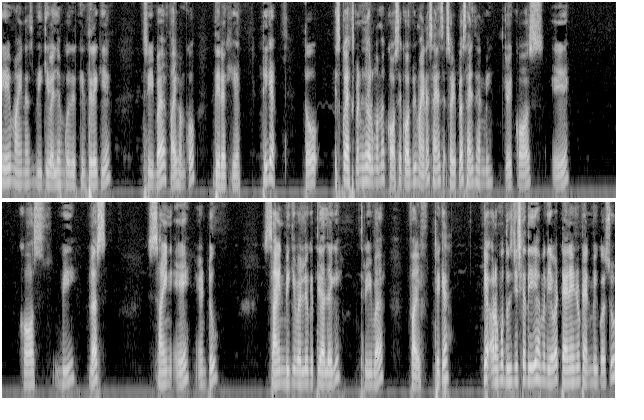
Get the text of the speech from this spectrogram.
A minus B की वैल्यू हमको दे रखी है? थ्री बाय फाइव हमको दे रखी है, ठीक है? तो इसको एक्सपेंड कैसे करूँगा मैं? Cos A cos B minus sine sorry plus sine sine B क्योंकि cos A cos B plus sine A into sine B की वैल्यू कितनी आ जाएगी? थ्री बाय फाइव, ठीक है? ठीक है, और हमको दूसरी चीज़ क्या दी है? हमें दिया हुआ है ten A into ten B equals to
